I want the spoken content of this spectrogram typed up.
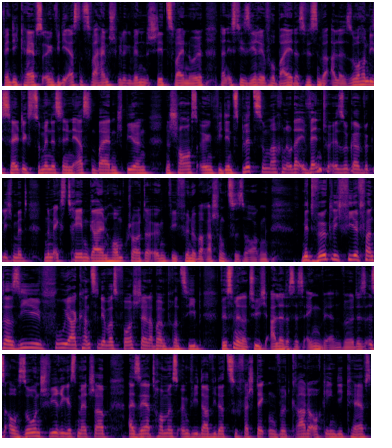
wenn die Cavs irgendwie die ersten zwei Heimspiele gewinnen, steht 2-0, dann ist die Serie vorbei. Das wissen wir alle. So haben die Celtics zumindest in den ersten beiden Spielen eine Chance, irgendwie den Split zu machen oder eventuell sogar wirklich mit einem extrem geilen Homecrowd da irgendwie für eine Überraschung zu sorgen. Mit wirklich viel Fantasie, puh, ja, kannst du dir was vorstellen, aber im Prinzip wissen wir natürlich alle, dass es eng werden wird. Es ist auch so ein schwieriges Matchup. Isaiah Thomas irgendwie da wieder zu verstecken wird, gerade auch gegen die Cavs,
